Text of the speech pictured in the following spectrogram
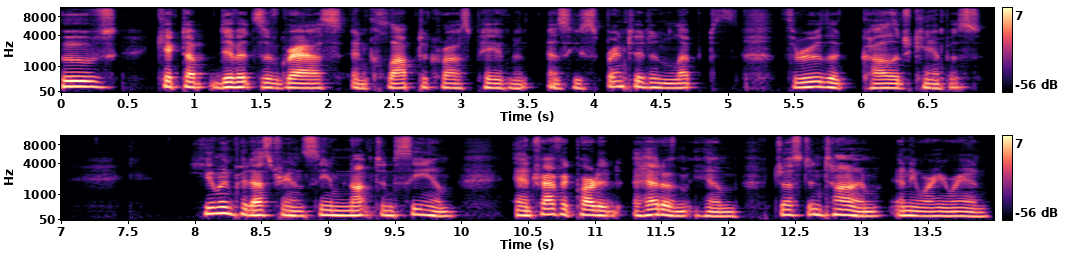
Hooves kicked up divots of grass and clopped across pavement as he sprinted and leapt through the college campus. Human pedestrians seemed not to see him, and traffic parted ahead of him just in time anywhere he ran.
